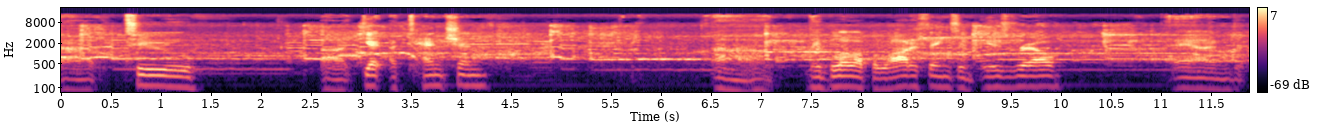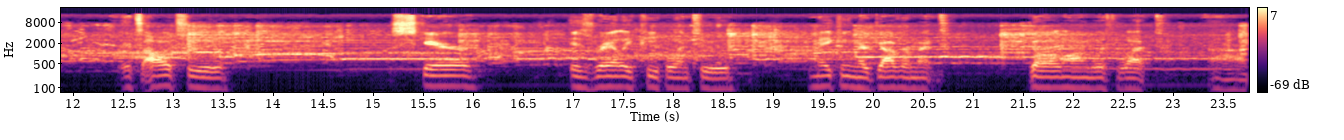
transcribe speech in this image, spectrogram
uh, to uh, get attention. Uh, they blow up a lot of things in Israel, and it's all to scare Israeli people into making their government go along with what um,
